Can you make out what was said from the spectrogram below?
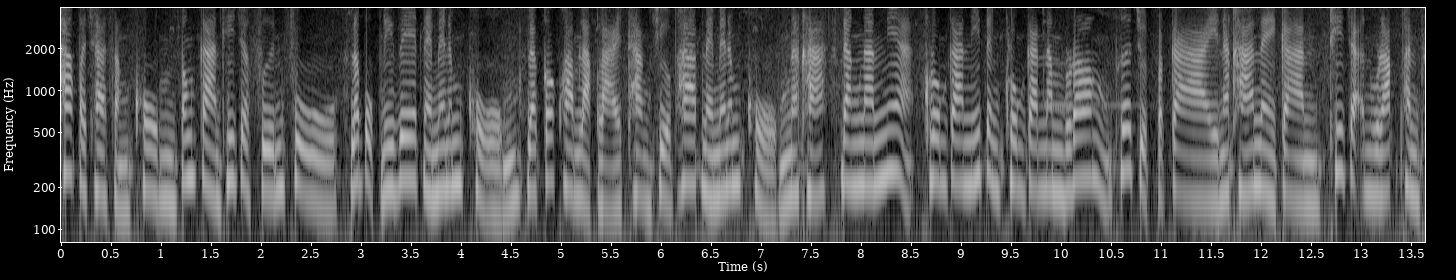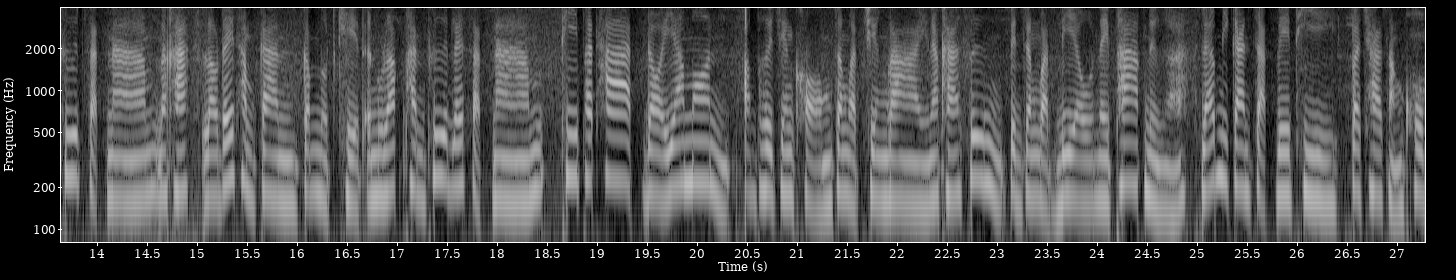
ภาคประชาสังคมต้องการที่จะฟื้นฟู ระบบนิเวศในแม่น้ำโขง แล้วก็ความหลากหลายทางชีวภาพในแม่น้ำโขงนะคะ ดังนั้นเนี่ยโครงการนี้เป็นโครงการนำร่องเพื่อจุดประกายนะคะ ในการที่จะอนุรักษ์พันธุ์พืชสัตว์น้ำนะคะ เราได้ทำการกำหนดเขตอนุรักษ์พันธุ์พืชและสัตว์น้ำที่พระธาตุดอยย่าม่อนอำเภอเชียงของจังหวัดเชียงรายนะคะ ซึ่งเป็นจังหวัดเดียวในภาคเหนือ แล้วมีการจัดเวทีประชาสังคม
